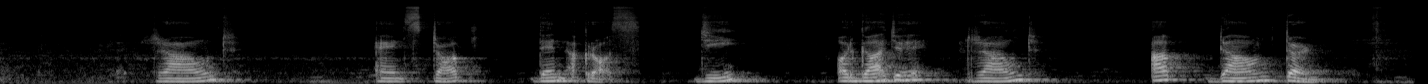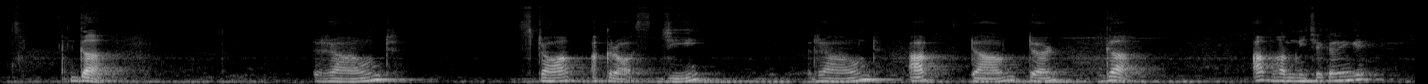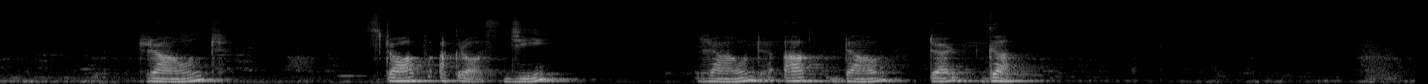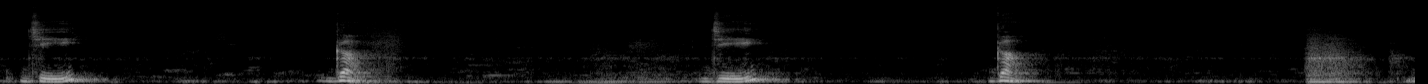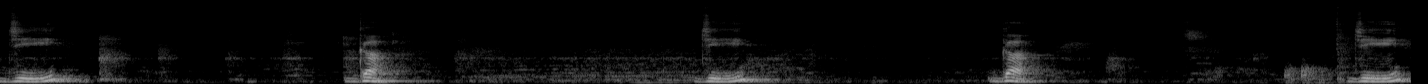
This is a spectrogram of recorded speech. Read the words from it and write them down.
Round and stop then across G और गा जो है राउंड अप डाउन टर्न गा round stop across G round up down turn गा अब हम नीचे करेंगे। Round stop across G round up down turn गा जी गा जी गा जी गा। जी गा। G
